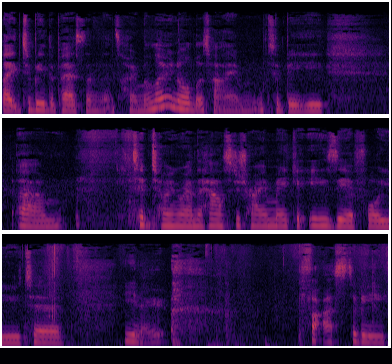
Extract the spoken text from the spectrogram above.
Like to be the person that's home alone all the time to be um tiptoeing around the house to try and make it easier for you to, you know, for us to be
